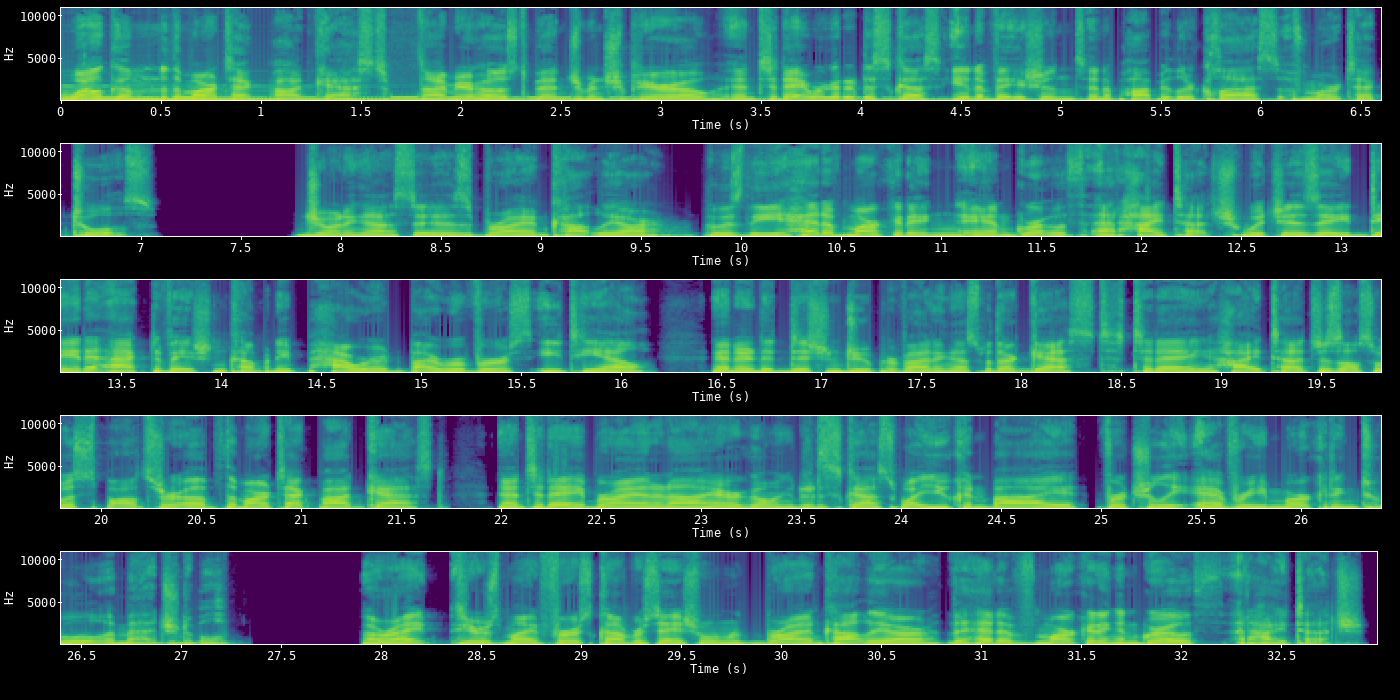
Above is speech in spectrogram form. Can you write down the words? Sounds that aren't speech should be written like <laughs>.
Welcome to the Martech Podcast. I'm your host, Benjamin Shapiro, and today we're going to discuss innovations in a popular class of Martech tools. Joining us is Brian Kotlyar, who is the head of marketing and growth at Hightouch, which is a data activation company powered by Reverse ETL. And in addition to providing us with our guest today, Hightouch is also a sponsor of the Martech Podcast. And today, Brian and I are going to discuss why you can buy virtually every marketing tool imaginable. All right, here's my first conversation with Brian Kotlyar, the head of marketing and growth at Hightouch.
